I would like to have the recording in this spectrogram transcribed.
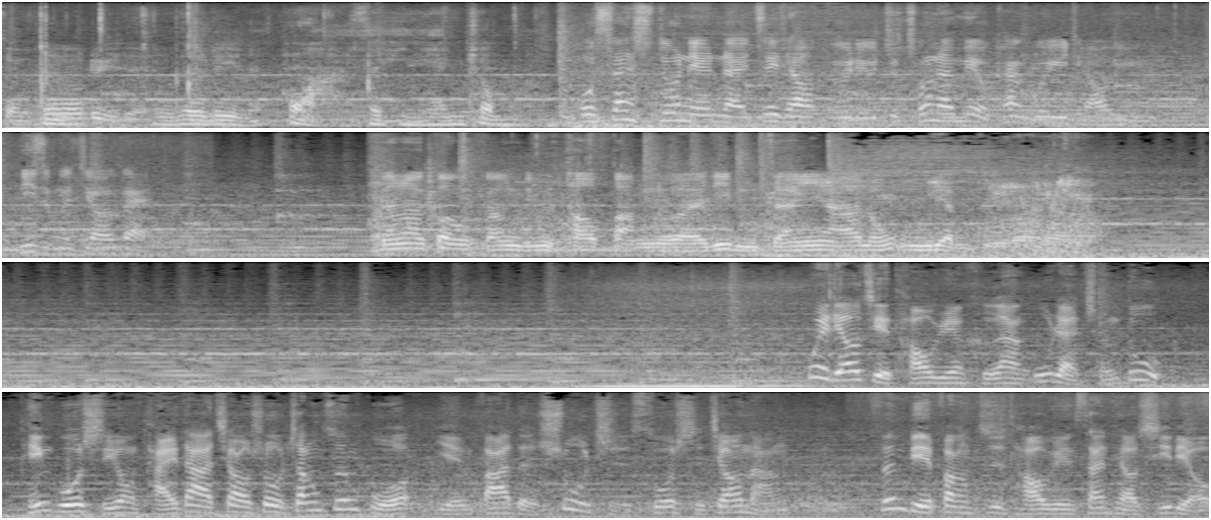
整个都绿的，整个绿的，哇，这很严重啊！我三十多年来这条河流就从来没有看过一条鱼，你怎么交代？刚才讲讲流头放落来，你唔知影，拢污染掉。为了解桃园河岸污染程度，苹果使用台大教授张尊国研发的树脂缩石胶囊，分别放置桃园三条溪流，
